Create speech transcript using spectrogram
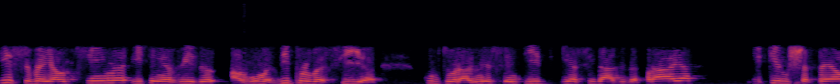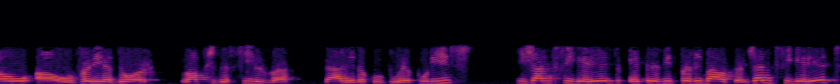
isso veio ao de cima e tem havido alguma diplomacia cultural nesse sentido e a cidade da Praia e tiro o chapéu ao vereador Lopes da Silva da área da cultura por isso e Jaime de Figueiredo é trazido para Ribalta. Jaime de Figueiredo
